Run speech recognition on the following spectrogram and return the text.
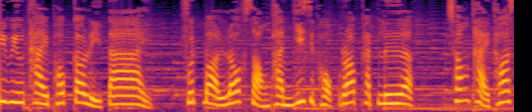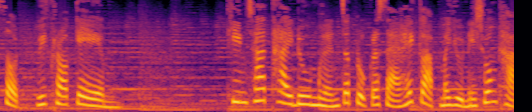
รีวิวไทยพบเกาหลีใต้ ฟุตบอลโลก 2026 รอบคัดเลือก ช่องถ่ายทอดสด วิเคราะห์เกม ทีมชาติไทยดูเหมือนจะปลุกกระแสให้กลับมาอยู่ในช่วงขา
